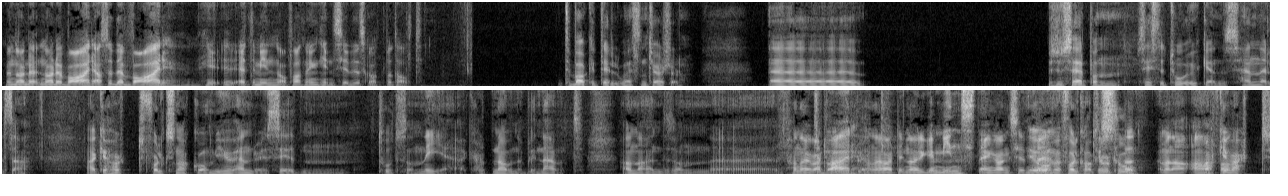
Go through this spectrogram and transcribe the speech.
Men når det, når det var Altså, det var, etter min oppfatning, hinsides godt betalt. tilbake til Winston Churchill. Uh, hvis du ser på den siste to ukens hendelser Jeg har ikke hørt folk snakke om Hugh Henry siden 2009. Jeg har ikke hørt navnet bli nevnt, annet enn sånn uh, Han har jo vært her. Han har vært i Norge minst en gang siden Jo, det. men folk har ikke. Men han, han har ikke vært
